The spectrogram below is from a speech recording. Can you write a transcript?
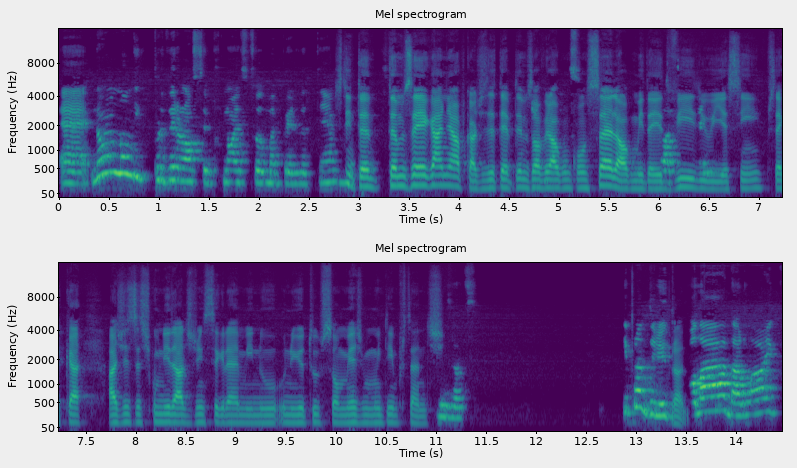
eh, não, não digo perder o nosso tempo, porque não é de toda uma perda de tempo. Sim, tam- estamos aí a ganhar, porque às vezes até podemos ouvir algum conselho, alguma ideia de vídeo e assim. Por isso é que às vezes as comunidades no Instagram e no, no YouTube são mesmo muito importantes. Exato. E pronto, eu Pronto. vou lá, dar like,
